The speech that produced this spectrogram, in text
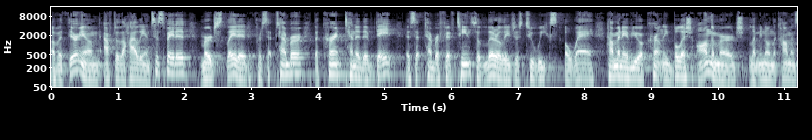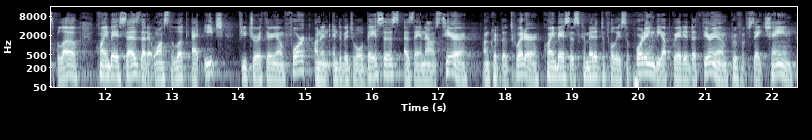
of Ethereum after the highly anticipated merge slated for September. The current tentative date is September 15th, so literally just two weeks away. How many of you are currently bullish on the merge? Let me know in the comments below. Coinbase says that it wants to look at each future Ethereum fork on an individual basis as they announced here on crypto Twitter. Coinbase is committed to fully supporting the upgraded Ethereum proof of stake chain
